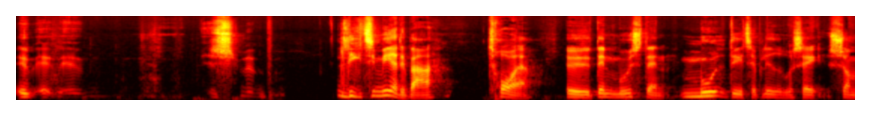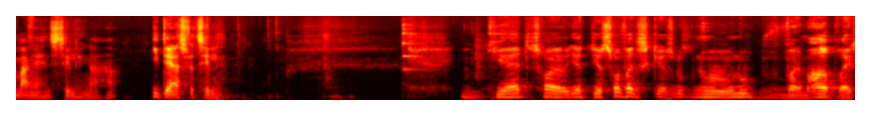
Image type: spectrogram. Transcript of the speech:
øh, øh, legitimerer det bare, tror jeg, øh, den modstand mod det etablerede USA, som mange af hans tilhængere har, i deres fortælling. Ja, det tror jeg. Jeg, jeg tror faktisk, altså nu, nu var det meget bredt,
